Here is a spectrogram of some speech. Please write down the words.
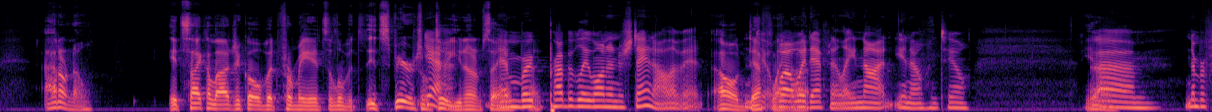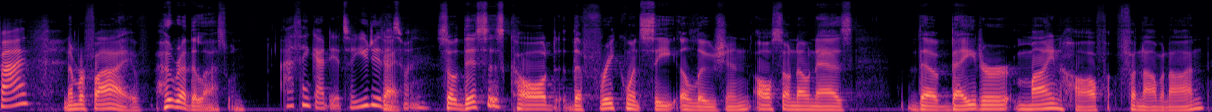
I don't know. It's psychological, but for me, it's a little bit it's spiritual Yeah. too. You know what I'm saying? And we probably won't understand all of it. Oh, until- definitely well, we not. definitely not. You know, until yeah. um, number five. Number five. Who read the last one? I think I did. So you do this one. So this is called the frequency illusion, also known as the Baader-Meinhof phenomenon.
